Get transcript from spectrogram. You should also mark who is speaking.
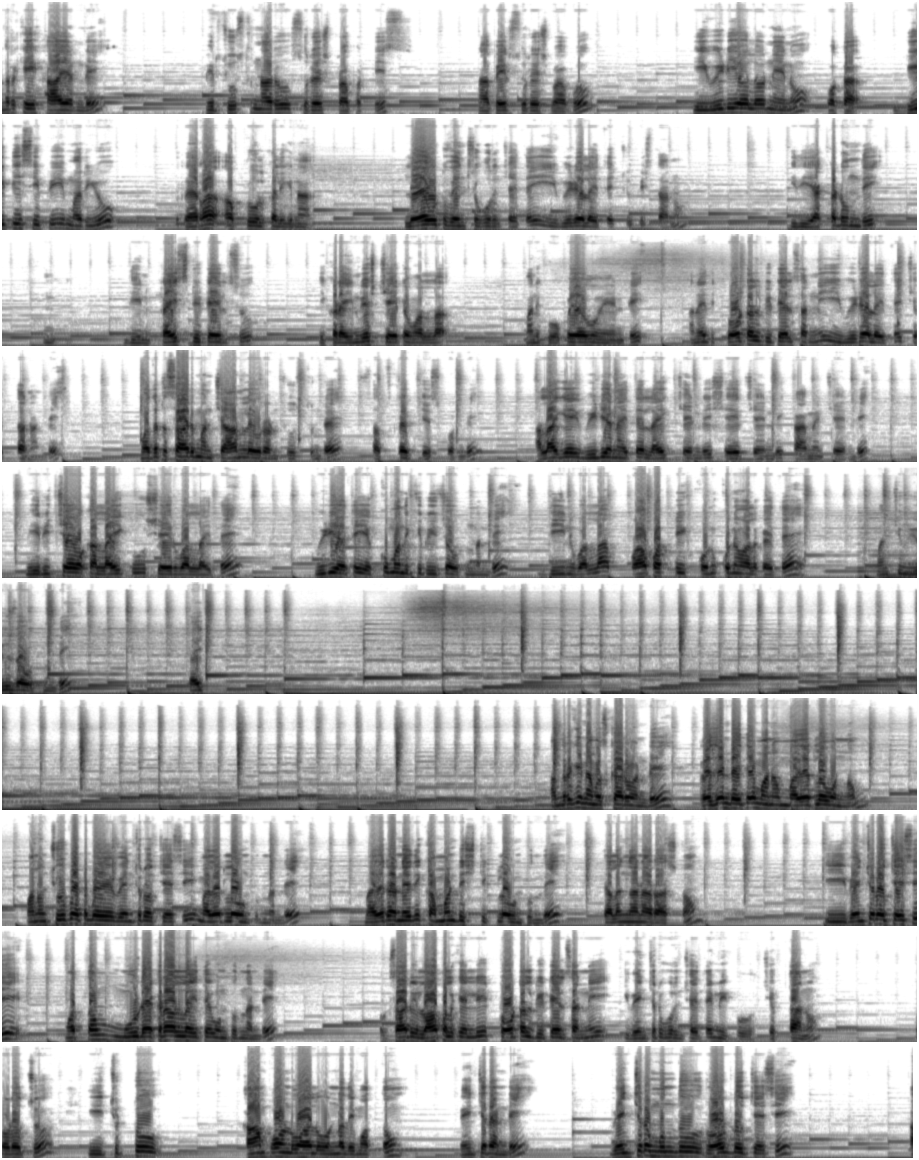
Speaker 1: అందరికీ హాయ్ అండి. మీరు చూస్తున్నారు సురేష్ ప్రాపర్టీస్. నా పేరు సురేష్ బాబు. ఈ వీడియోలో నేను ఒక డిటిసిపి మరియు రెరా అప్రూవల్ కలిగిన లేఅవుట్ వెంచర్ గురించి అయితే ఈ వీడియోలో అయితే చూపిస్తాను. ఇది ఎక్కడుంది? దీని ప్రైస్ డీటెయిల్స్ ఇక్కడ ఇన్వెస్ట్ చేయటం వల్ల మనకు ఉపయోగం ఏంటి? అనేది టోటల్ డీటెయిల్స్ అన్నీ ఈ వీడియోలో అయితే చెప్తానండి. మొదటిసారి మన ఛానల్ ఎవరైనా చూస్తుంటే సబ్స్క్రైబ్ చేసుకోండి. అలాగే వీడియోని అయితే లైక్ చేయండి షేర్ చేయండి కామెంట్ చేయండి. మీరు ఇచ్చే ఒక లైక్ షేర్ వల్ల అయితే వీడియో అయితే ఎక్కువ మందికి రీచ్ అవుతుందండి. దీనివల్ల ప్రాపర్టీ కొనుక్కునే వాళ్ళకైతే మంచి వ్యూజ్ అవుతుంది. లైక్ అందరికీ నమస్కారం అండి. ప్రజెంట్ అయితే మనం మదర్లో ఉన్నాం. మనం చూపెట్టబోయే వెంచర్ వచ్చేసి మదర్లో ఉంటుందండి. మదర్ అనేది ఖమ్మం డిస్టిక్లో ఉంటుంది తెలంగాణ రాష్ట్రం. ఈ వెంచర్ వచ్చేసి మొత్తం మూడు ఎకరాల్లో అయితే ఉంటుందండి. ఒకసారి లోపలికి వెళ్ళి టోటల్ డీటెయిల్స్ అన్నీ ఈ వెంచర్ గురించి అయితే మీకు చెప్తాను. చూడవచ్చు ఈ చుట్టూ కాంపౌండ్ వాల్ ఉన్నది మొత్తం వెంచర్ అండి. వెంచర్ ముందు రోడ్డు వచ్చేసి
